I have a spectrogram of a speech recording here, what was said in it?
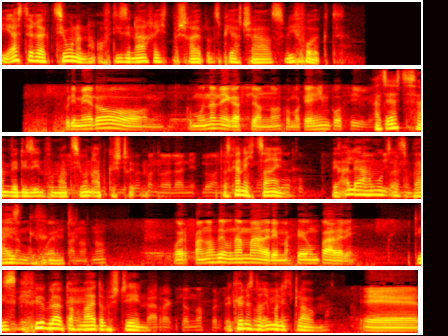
Die erste Reaktionen auf diese Nachricht beschreibt uns Pierre Charles wie folgt. Als erstes haben wir diese Information abgestritten. Das kann nicht sein. Wir alle haben uns als Waisen gefühlt. Dieses Gefühl bleibt auch weiter bestehen. Wir können es noch immer nicht glauben. Eh,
